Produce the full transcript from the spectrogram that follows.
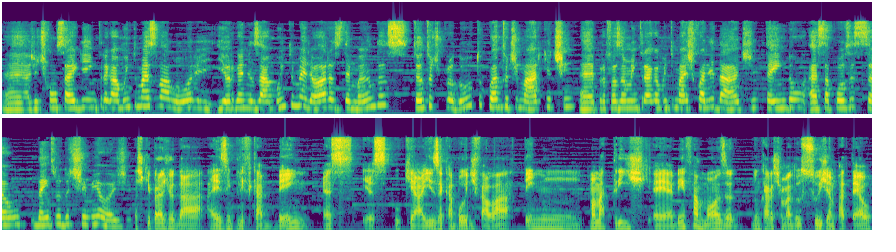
é, a gente consegue entregar muito mais valor e, e, organizar muito melhor as demandas, tanto de produto quanto de marketing, é, para fazer uma entrega muito mais de qualidade, tendo essa posição dentro do time hoje. Acho que para ajudar a exemplificar bem esse, esse, o que a Isa acabou de falar, tem um, uma matriz é, bem famosa de um cara chamado Sujan Patel,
